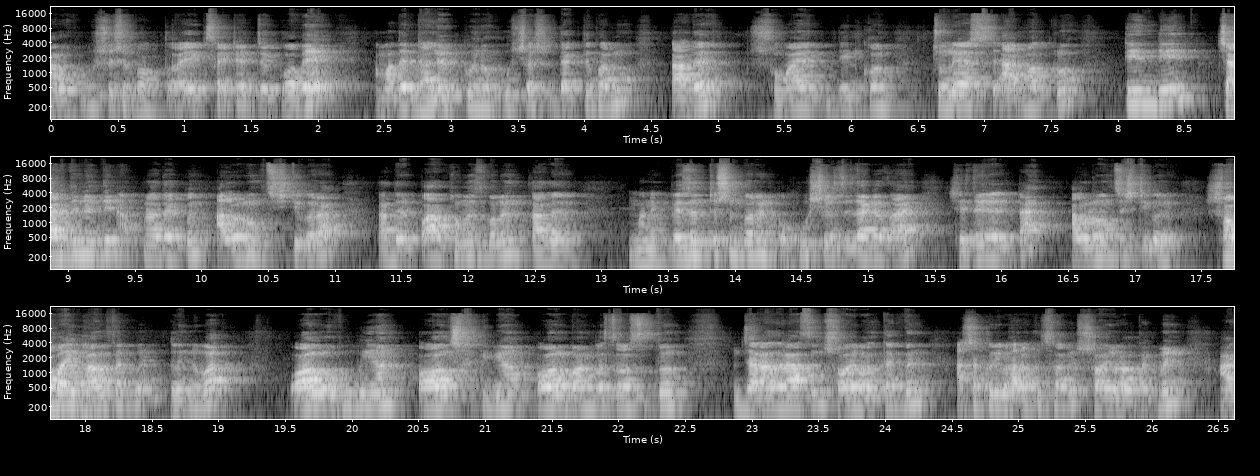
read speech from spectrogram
আর অপুশ্বাসের ভক্তরা এক্সাইটেড যে কবে আমাদের ডালিউড কুইন অপুশ্বাস দেখতে পারব। তাদের সময় দিনক্ষণ চলে আসছে আর মাত্র তিন দিন, চার দিনের দিন আপনারা দেখবেন আলোড়ন সৃষ্টি করা, তাদের পারফরমেন্স বলেন, তাদের মানে প্রেজেন্টেশন বলেন অপুশ্বাস যে জায়গায় যায়, সে জায়গায় একটা আলোড়ন সৃষ্টি করে। সবাই ভালো থাকবেন, ধন্যবাদ। অল অপুবিয়ান অল সাকিবিয়ান অল বাংলা চলচ্চিত্র যারা যারা আছেন, সবাই ভালো থাকবেন। আশা করি ভালো কিছু হবে, সবাই ভালো থাকবেন। আর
